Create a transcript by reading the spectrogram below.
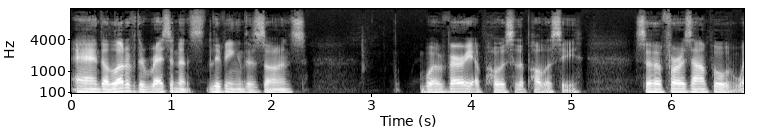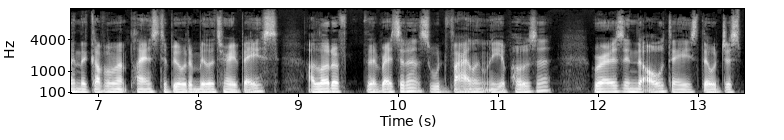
And a lot of the residents living in the zones were very opposed to the policy. So, for example, when the government plans to build a military base, a lot of the residents would violently oppose it, whereas in the old days, they would just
